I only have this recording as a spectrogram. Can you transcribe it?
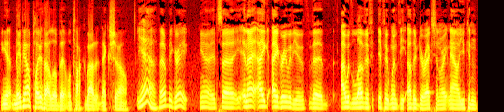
you know, maybe I'll play with that a little bit. and We'll talk about it next show. Yeah, that would be great. Yeah, it's uh, and I, I I agree with you. The I would love if if it went the other direction. Right now, you can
